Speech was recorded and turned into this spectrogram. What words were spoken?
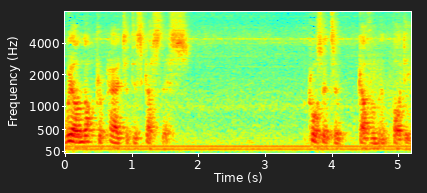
We are not prepared to discuss this. Of course, it's a government body.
